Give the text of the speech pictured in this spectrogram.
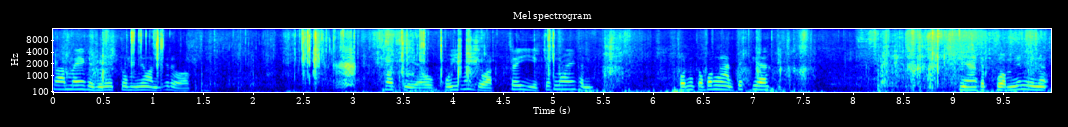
ปลาไม่ก็จะได้ต้มย้อนที่ดอกพอเกี่ยวปุ๋ยมาหยอดใส่อีกจักหน้อยคันฝนก็บ่งานจักเทียหญ้ากระท่วมนี่นี่เนาะ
